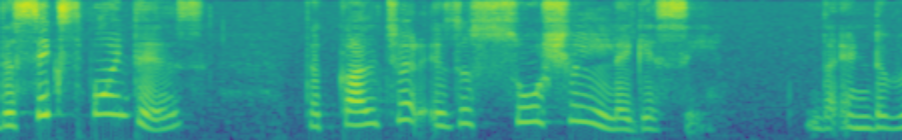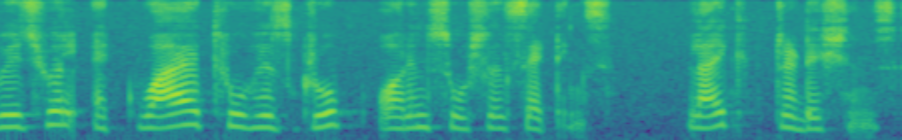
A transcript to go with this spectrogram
The sixth point is the culture is a social legacy the individual acquired through his group or in social settings like traditions.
